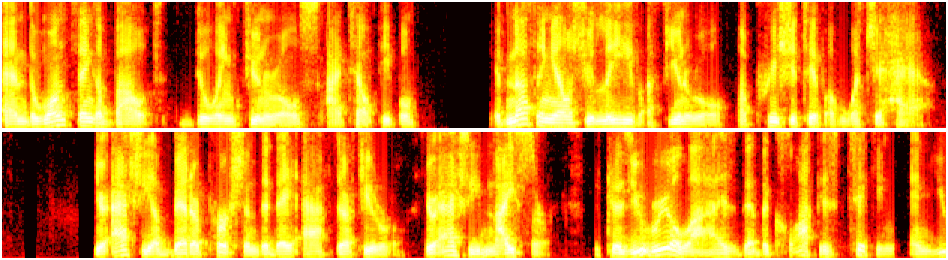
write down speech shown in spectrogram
And the one thing about doing funerals, I tell people, if nothing else, you leave a funeral appreciative of what you have. You're actually a better person the day after a funeral. You're actually nicer because you realize that the clock is ticking and you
